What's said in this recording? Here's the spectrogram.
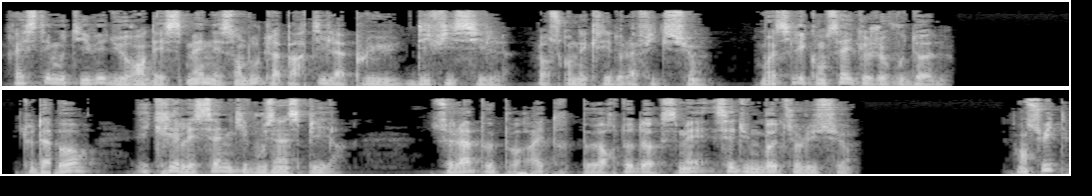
Rester motivé durant des semaines est sans doute la partie la plus difficile lorsqu'on écrit de la fiction. Voici les conseils que je vous donne. Tout d'abord, écrire les scènes qui vous inspirent. Cela peut paraître peu orthodoxe, mais c'est une bonne solution. Ensuite,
